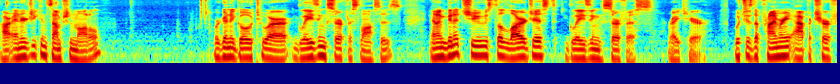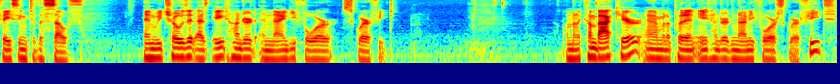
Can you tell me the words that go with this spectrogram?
our energy consumption model. We're going to go to our glazing surface losses and I'm going to choose the largest glazing surface right here, which is the primary aperture facing to the south. And we chose it as 894 square feet. I'm going to come back here and I'm going to put in 894 square feet.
